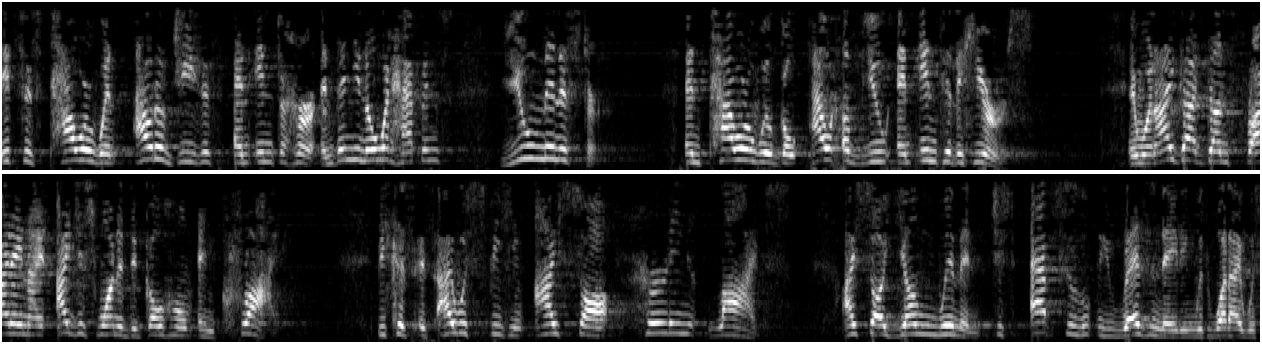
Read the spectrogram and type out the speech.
It says power went out of Jesus and into her. And then you know what happens? You minister and power will go out of you and into the hearers. And when I got done Friday night, I just wanted to go home and cry. Because as I was speaking, I saw hurting lives. I saw young women just absolutely resonating with what I was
